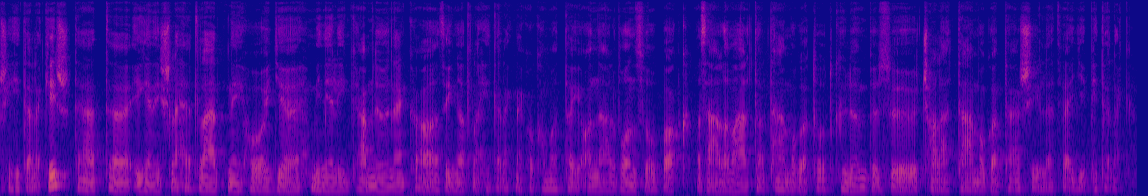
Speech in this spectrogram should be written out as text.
felújítási hitelek is, tehát igenis lehet látni, hogy minél inkább nőnek az ingatlan hiteleknek a kamatai, annál vonzóbbak az állam által támogatott különböző családtámogatási, illetve egyéb hitelek.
